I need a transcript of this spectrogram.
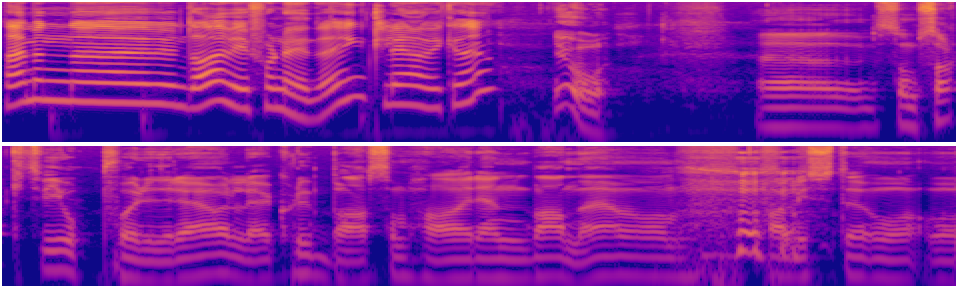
Nei, men uh, da er vi fornøyde, egentlig, er vi ikke det? Jo. Uh, som sagt, vi oppfordrer alle klubber som har en bane og har lyst til å, å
